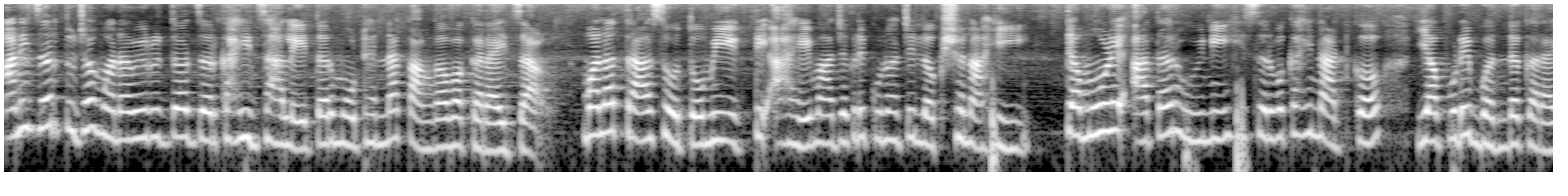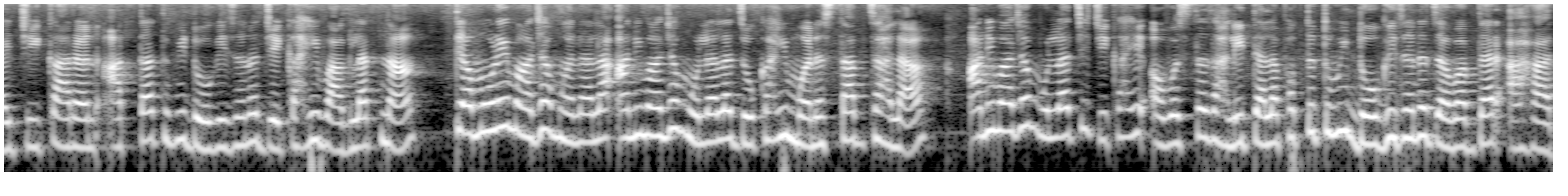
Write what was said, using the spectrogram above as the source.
आणि जर तुझ्या मनाविरुद्ध जर काही झाले तर मोठ्यांना कांगावा करायचा. मला त्रास होतो मी एकटी आहे माझ्याकडे कुणाचे लक्ष नाही. त्यामुळे आता रोहिणी ही सर्व काही नाटकं यापुढे बंद करायची. कारण आत्ता तुम्ही दोघेजण जे काही वागलात ना त्यामुळे माझ्या मनाला आणि माझ्या मुलाला जो काही मनस्ताप झाला आणि माझ्या मुलाची जी काही अवस्था झाली त्याला फक्त तुम्ही दोघेजण जबाबदार आहात.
